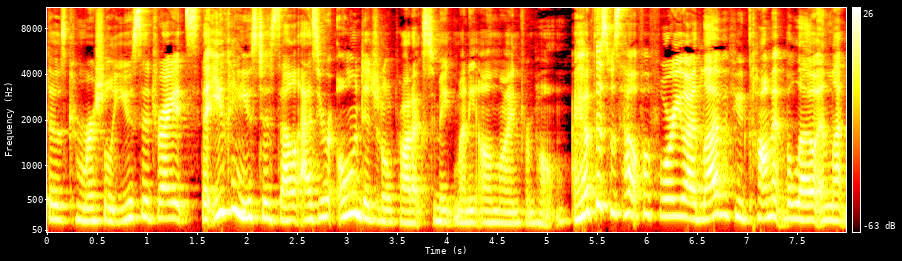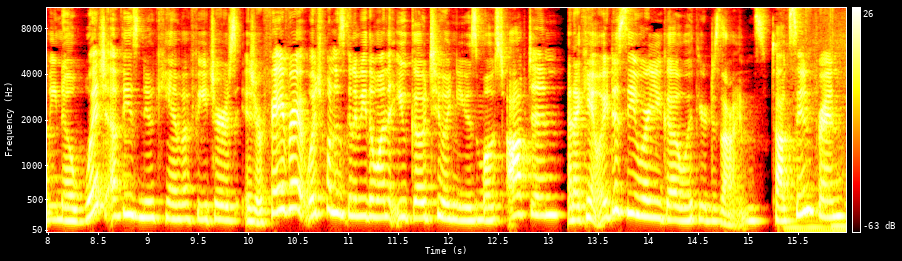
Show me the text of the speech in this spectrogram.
those commercial usage rights that you can use to sell as your own digital products to make money online from home. I hope this was helpful for you. I'd love if you'd comment below and let me know which of these new Canva features is your favorite, which one is gonna be the one that you go to and use most often, and I can't wait to see where you go with your designs. Talk soon, friend.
